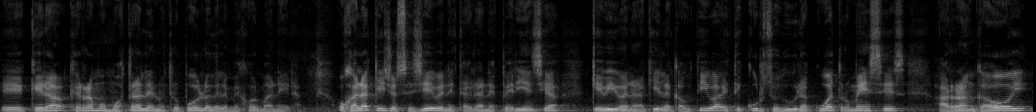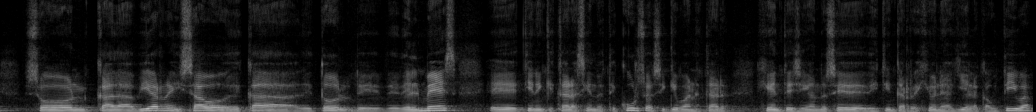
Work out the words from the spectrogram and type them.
eh, querramos mostrarle a nuestro pueblo de la mejor manera. Ojalá que ellos se lleven esta gran experiencia, que vivan aquí en la cautiva. Este curso dura cuatro meses, arranca hoy, son cada viernes y sábado de cada de todo del mes eh, tienen que estar haciendo este curso, así que van a estar gente llegándose de distintas regiones aquí en la cautiva.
